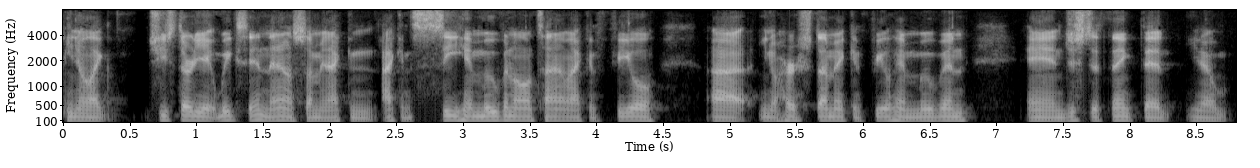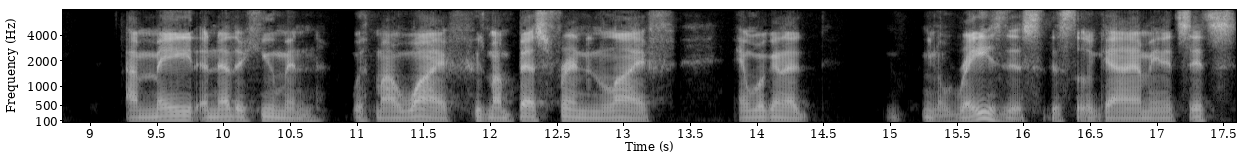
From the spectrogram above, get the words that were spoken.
you know, like she's 38 weeks in now, so I mean, I can I can see him moving all the time. I can feel, uh, you know, her stomach and feel him moving, and just to think that you know, I made another human with my wife, who's my best friend in life, and we're gonna, you know, raise this this little guy. I mean, it's it's.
